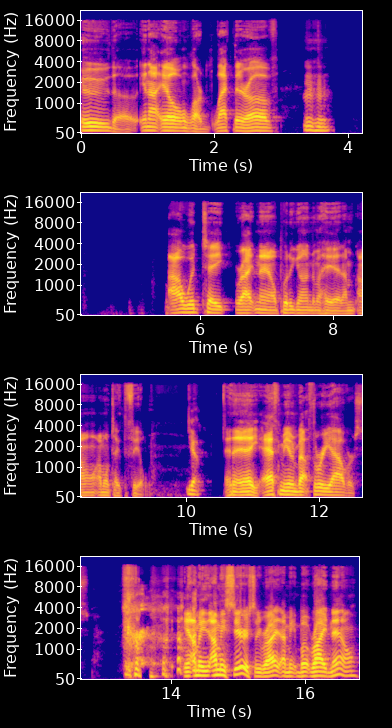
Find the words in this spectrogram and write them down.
coup, the NIL or lack thereof, mm-hmm. I would take right now, put a gun to my head. I'm I'm, I'm gonna take the field. Yeah. And then hey, ask me in about three hours. I mean, I mean, seriously, right? I mean, but right now,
